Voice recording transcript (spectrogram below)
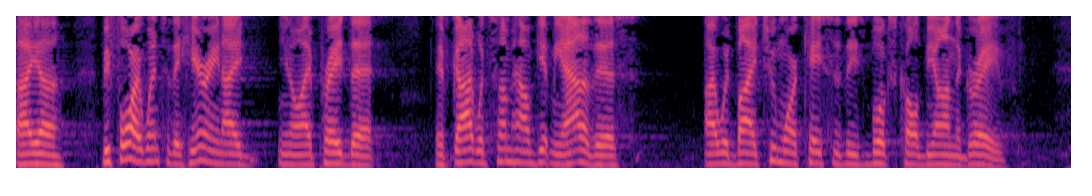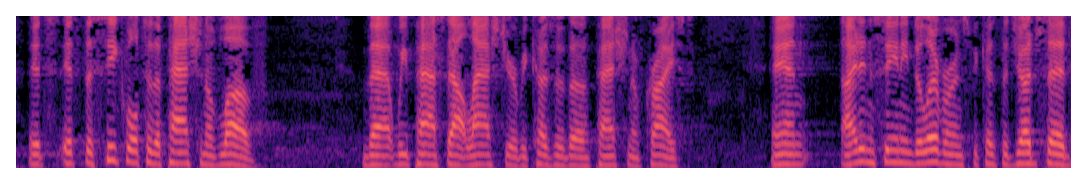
I, uh, before I went to the hearing, I, you know, I prayed that if God would somehow get me out of this, I would buy two more cases of these books called Beyond the Grave. It's, it's the sequel to The Passion of Love that we passed out last year because of the Passion of Christ. And I didn't see any deliverance because the judge said,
